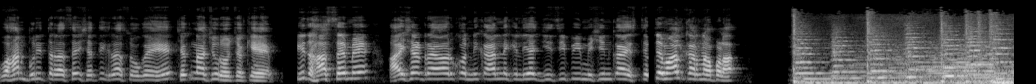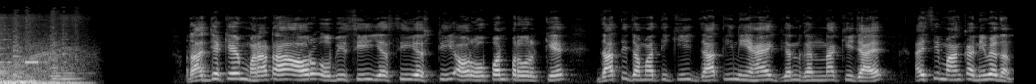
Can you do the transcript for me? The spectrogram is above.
वाहन बुरी तरह से क्षतिग्रस्त हो गए हैं चकनाचूर हो चुके हैं। इस हादसे में आयशा ड्राइवर को निकालने के लिए जीसीपी मशीन का इस्तेमाल करना पड़ा। राज्य के मराठा और ओबीसी, एससी, एसटी और ओपन प्रवर्ग के जाति जमाती की जाति निहाय जनगणना की जाए, ऐसी मांग का निवेदन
